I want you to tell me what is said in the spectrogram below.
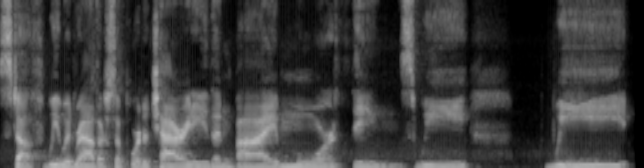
stuff. We would rather support a charity than buy more things. We we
